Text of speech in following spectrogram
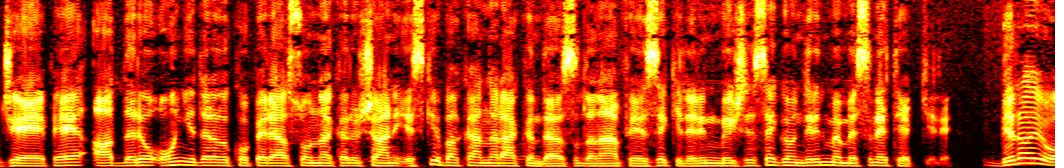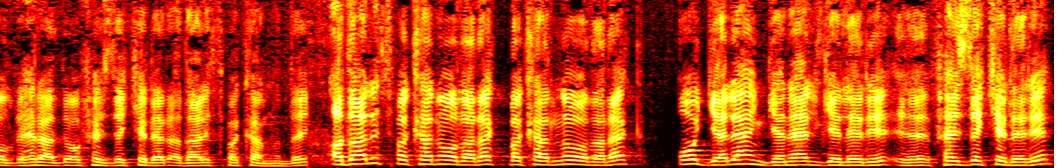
CHP adları 17 Aralık operasyonuna karışan eski bakanlar hakkında hazırlanan fezlekilerin meclise gönderilmemesine tepkili. Bir ay oldu herhalde o fezlekeler Adalet Bakanlığı'nda. Adalet Bakanı olarak, bakanlığı olarak o gelen genelgeleri, e, fezlekeleri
